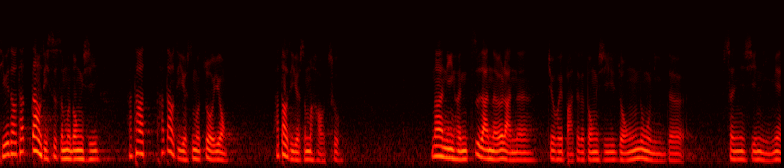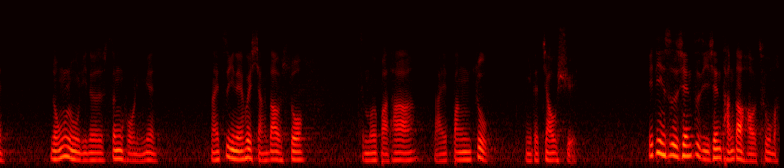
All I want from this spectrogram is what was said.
体会到它到底是什么东西，它它它到底有什么作用，它到底有什么好处？那你很自然而然呢，就会把这个东西融入你的身心里面，融入你的生活里面，乃至于呢会想到说，怎么把它来帮助你的教学？一定是先自己先尝到好处嘛？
